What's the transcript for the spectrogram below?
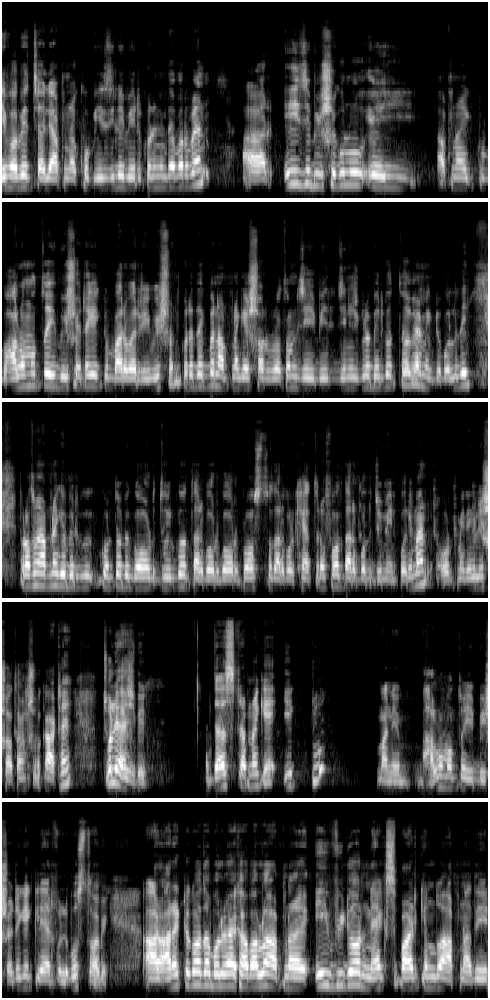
এইভাবে চাইলে আপনারা খুব ইজিলি বের করে নিতে পারবেন। আর এই যে বিষয়গুলো, এই আপনার একটু ভালো মতো এই বিষয়টাকে একটু বারবার রিভিশন করে দেখবেন। আপনাকে সর্বপ্রথম যে জিনিসগুলো বের করতে হবে, আমি একটু বলে দিই। প্রথমে আপনাকে বের করতে হবে গড়, দৈর্ঘ্য, তারপর গড় প্রস্থ, তারপর ক্ষেত্রফল, তারপর জমির পরিমাণ। অটোমেটিক্যালি শতাংশ কাঠায় চলে আসবে। জাস্ট আপনাকে একটু মানে ভালো মতো এই বিষয়টাকে ক্লিয়ারফুলি বুঝতে হবে। আর আরেকটা কথা বলে রাখা ভালো, আপনার এই ভিডিওর নেক্সট পার্ট কিন্তু আপনাদের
